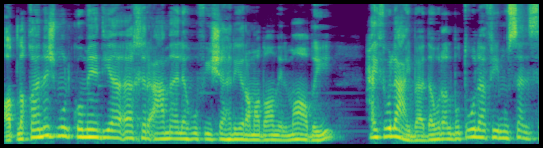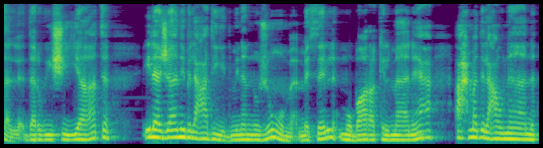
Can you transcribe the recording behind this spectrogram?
أطلق نجم الكوميديا آخر أعماله في شهر رمضان الماضي حيث لعب دور البطولة في مسلسل درويشيات إلى جانب العديد من النجوم مثل مبارك المانع، أحمد العونان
